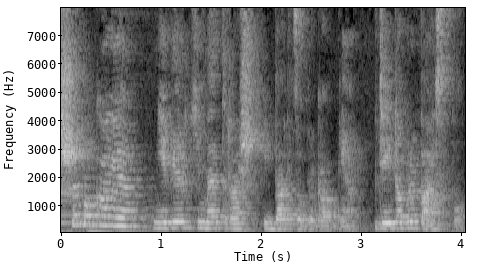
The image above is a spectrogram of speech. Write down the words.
Trzy pokoje, niewielki metraż i bardzo wygodnie. Dzień dobry Państwu.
